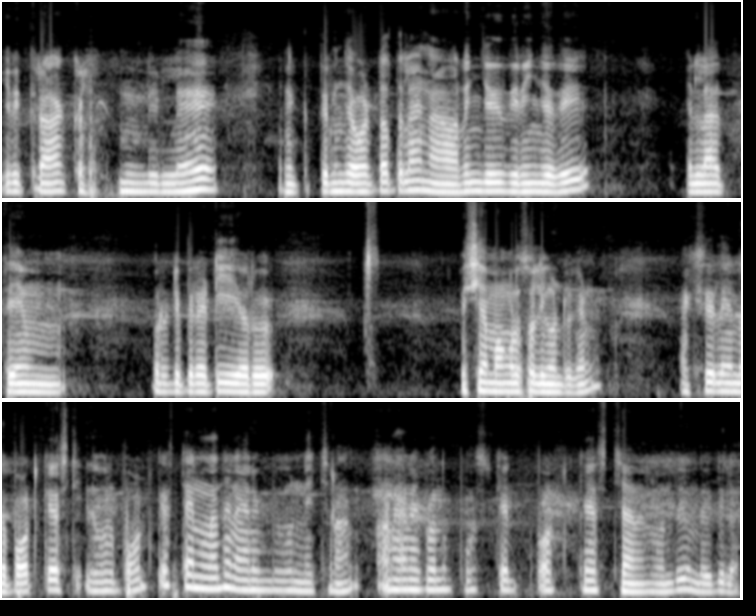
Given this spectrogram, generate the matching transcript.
இருக்கிறாக்கள் இல்லை எனக்கு தெரிஞ்ச வட்டத்தில் நான் அறிஞ்சது தெரிஞ்சது எல்லாத்தையும் புரட்டி பிரட்டி ஒரு விஷயமாக அவங்கள சொல்லி கொண்டிருக்கேன் ஆக்சுவலி இந்த பாட்காஸ்ட் இது ஒரு பாட்காஸ்ட் சேனலாக தான் நான் நினச்சினான் ஆனால் எனக்கு வந்து போஸ்ட்கேட் பாட்காஸ்ட் சேனல் வந்து இந்த இதில்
